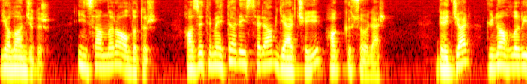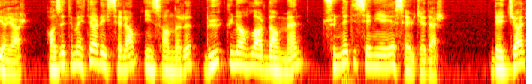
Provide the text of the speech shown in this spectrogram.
yalancıdır. İnsanları aldatır. Hz. Mehdi aleyhisselam gerçeği, hakkı söyler. Deccal günahları yayar. Hz. Mehdi aleyhisselam insanları büyük günahlardan men, sünnet-i seniyeye sevk eder. Deccal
